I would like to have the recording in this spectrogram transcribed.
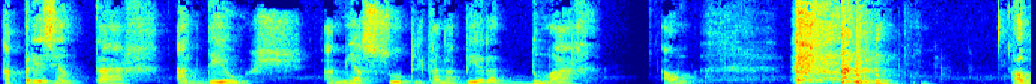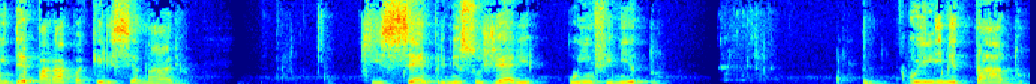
apresentar a Deus a minha súplica na beira do mar, ao, ao me deparar com aquele cenário que sempre me sugere o infinito, o ilimitado,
